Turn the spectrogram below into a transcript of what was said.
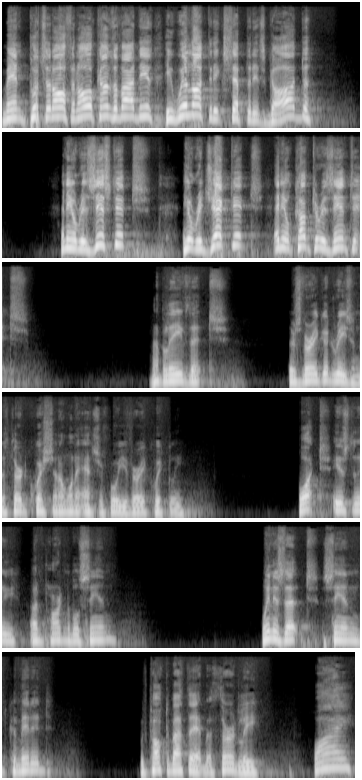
man puts it off in all kinds of ideas. He will not accept that it's God. And he'll resist it, he'll reject it, and he'll come to resent it. I believe that there's very good reason. The third question I want to answer for you very quickly. What is the unpardonable sin? When is that sin committed? We've talked about that. But thirdly, why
